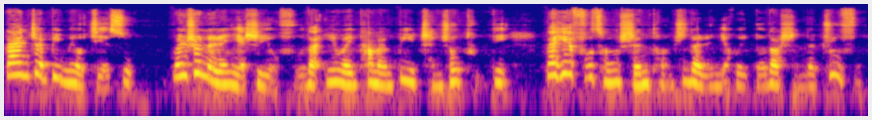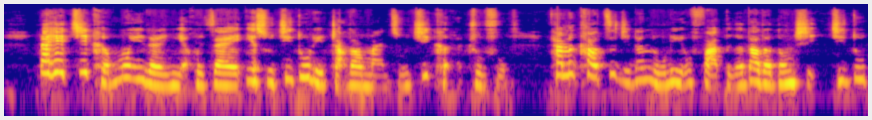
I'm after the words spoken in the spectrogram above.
但这并没有结束。温顺的人也是有福的，因为他们必承受土地。那些服从神统治的人也会得到神的祝福，那些饥渴慕义的人也会在耶稣基督里找到满足饥渴的祝福。他们靠自己的努力无法得到的东西，基督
